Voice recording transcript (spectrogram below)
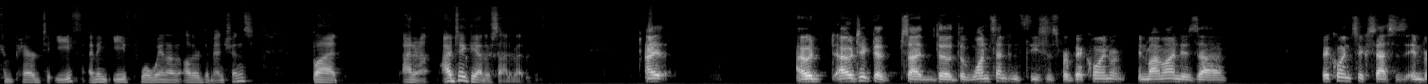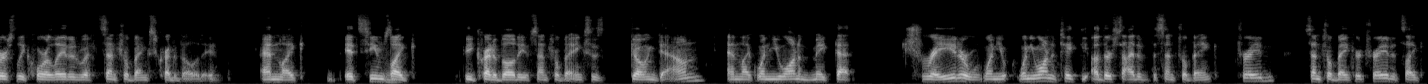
compared to ETH. I think ETH will win on other dimensions, but I don't know. I would take the other side of it. I I would I would take the side the the one sentence thesis for Bitcoin in my mind is uh, Bitcoin's success is inversely correlated with central banks' credibility, and like it seems mm-hmm. like the credibility of central banks is going down, and like when you want to make that trade or when you when you want to take the other side of the central bank trade, central banker trade, it's like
